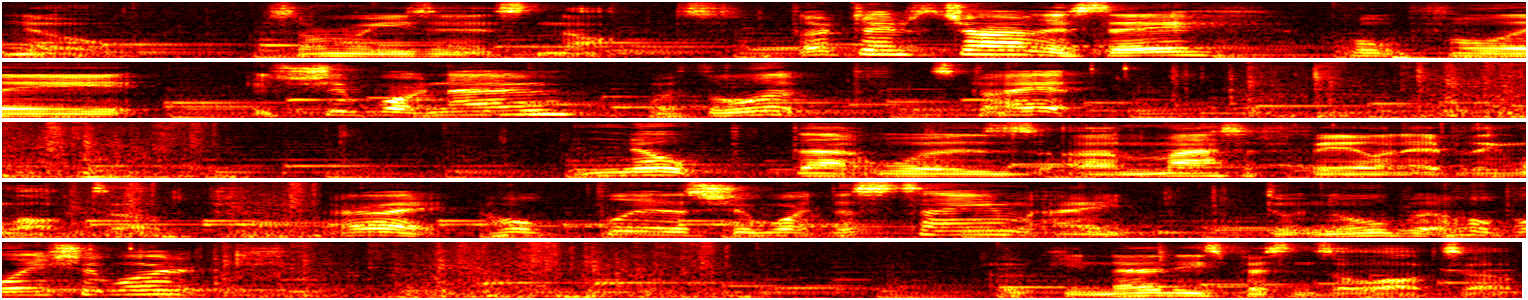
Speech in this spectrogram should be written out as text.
No. For some reason it's not. Third time's the charm, they say. Hopefully it should work now with the loop. Let's try it. Nope, that was a massive fail and everything locked up. Alright, hopefully this should work this time. I don't know, but hopefully it should work. Okay, now these pistons are locked up,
